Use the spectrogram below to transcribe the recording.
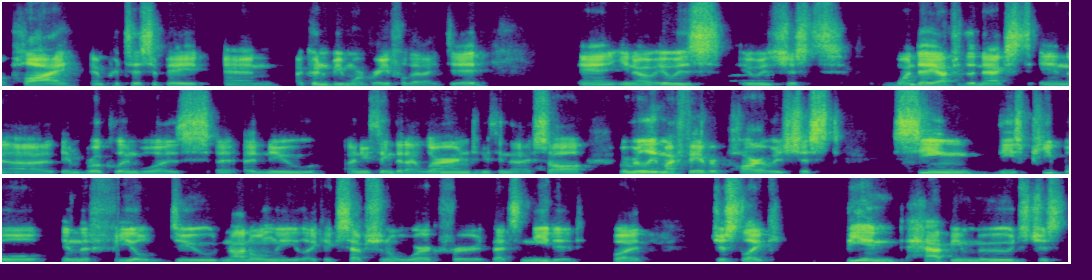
apply and participate, and I couldn't be more grateful that I did. And you know, it was it was just one day after the next in uh, in Brooklyn was a, a, new a new thing that I learned, a new thing that I saw. But really, my favorite part was just seeing these people in the field do not only like exceptional work for that's needed, but just like be in happy moods, just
